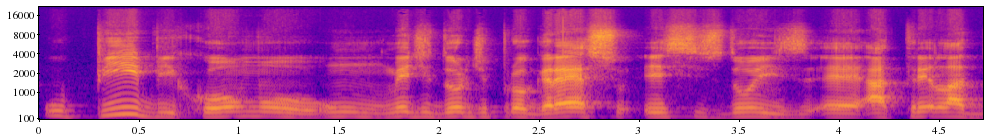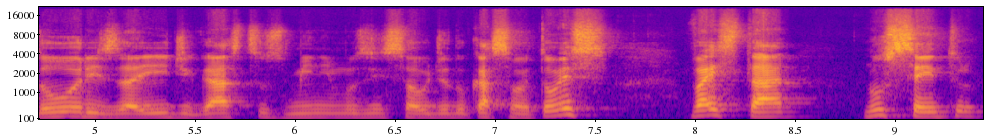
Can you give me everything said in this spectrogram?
o PIB como um medidor de progresso, esses dois é, atreladores aí de gastos mínimos em saúde e educação. Então, esse vai estar no centro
